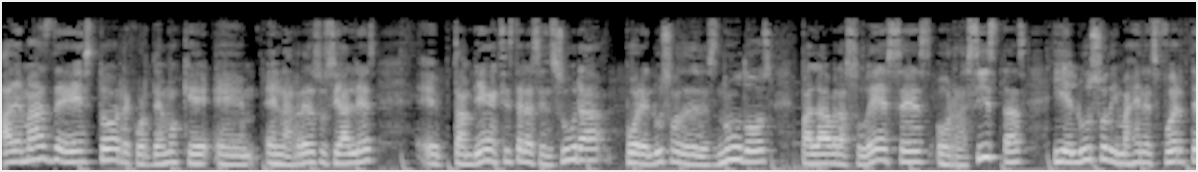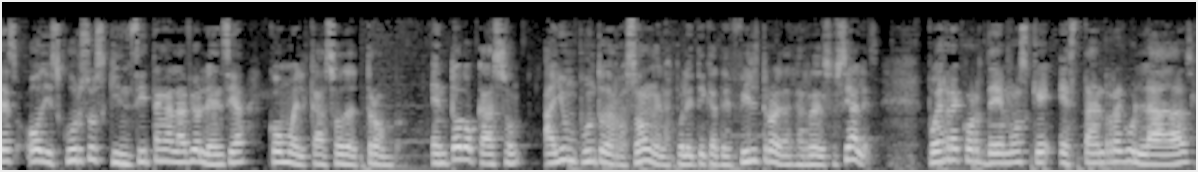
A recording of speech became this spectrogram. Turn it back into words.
Además de esto, recordemos que eh, en las redes sociales eh, también existe la censura por el uso de desnudos, palabras soeces o racistas y el uso de imágenes fuertes o discursos que incitan a la violencia como el caso de Trump. En todo caso, hay un punto de razón en las políticas de filtro de las redes sociales, pues recordemos que están reguladas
